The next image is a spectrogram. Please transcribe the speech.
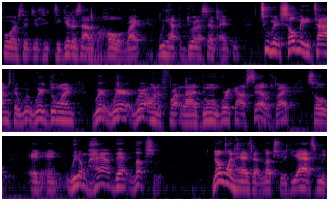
for us to, to, to, get us out of a hole, right? We have to do it ourselves. And too many, so many times that we're, we're doing, we're, we're, we're on the front lines doing work ourselves, right? So, and, and we don't have that luxury. No one has that luxury, if you ask me.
